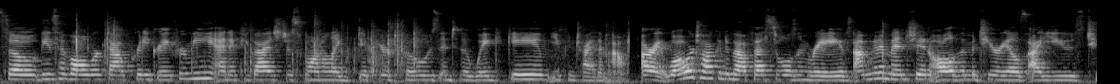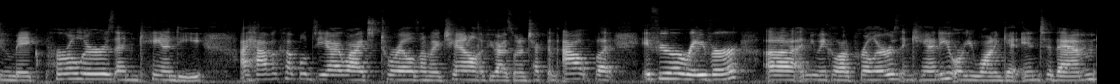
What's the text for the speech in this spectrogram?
So these have all worked out pretty great for me. And if you guys just want to like dip your toes into the wig game, you can try them out. All right, while we're talking about festivals and raves, I'm going to mention all of the materials I use to make perlers and candy. I have a couple DIY tutorials on my channel if you guys want to check them out, but if you're a raver uh, and you make a lot of perlers and candy or you want to get into them,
